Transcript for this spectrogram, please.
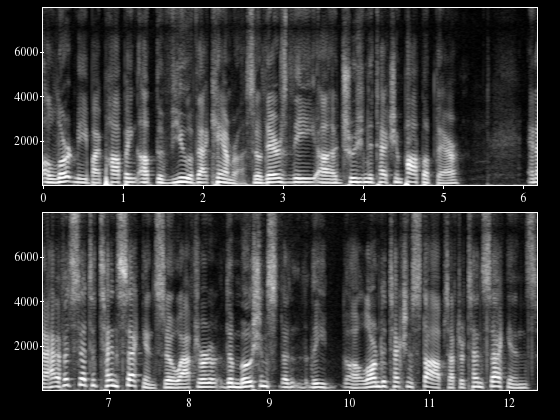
alert me by popping up the view of that camera. So there's the uh, intrusion detection pop up there. And I have it set to 10 seconds. So after the motion, the, the uh, alarm detection stops after 10 seconds,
